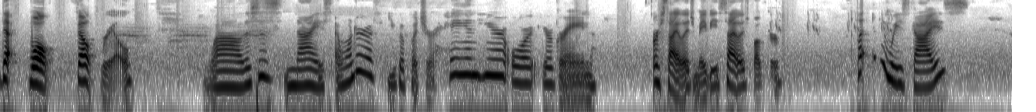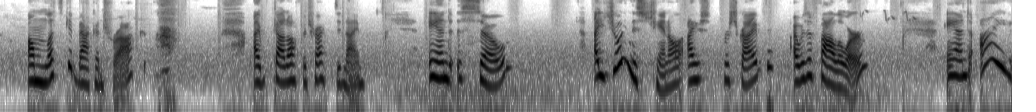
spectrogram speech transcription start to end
That, well, felt real. Wow, this is nice. I wonder if you could put your hay in here or your grain. Or silage, maybe. Silage bunker. But anyways, guys. Um, let's get back on track. I got off the track, didn't I? And so I joined this channel. I prescribed, I was a follower, and I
